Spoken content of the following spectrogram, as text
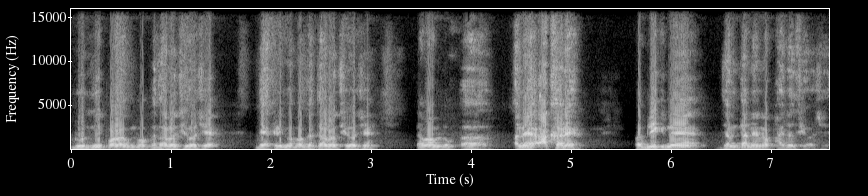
દૂધની પ્રોડક્ટમાં ઘટાડો થયો છે, બેકરીમાં પણ ઘટાડો થયો છે, તમામ અને આખરે પબ્લિકને, જનતાને એનો ફાયદો થયો છે.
